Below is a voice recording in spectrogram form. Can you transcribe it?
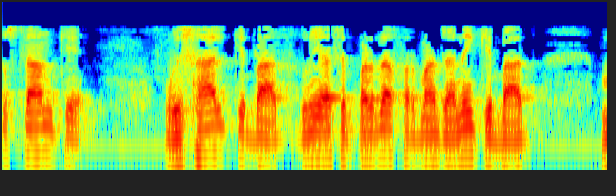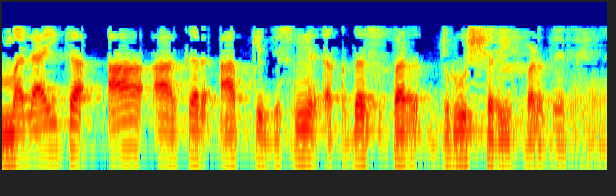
اسلام کے وصال کے بعد، دنیا سے پردہ فرما جانے کے بعد ملائی کا آ آ کر آپ کے جسم اقدس پر دروش شریف پڑھتے رہے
